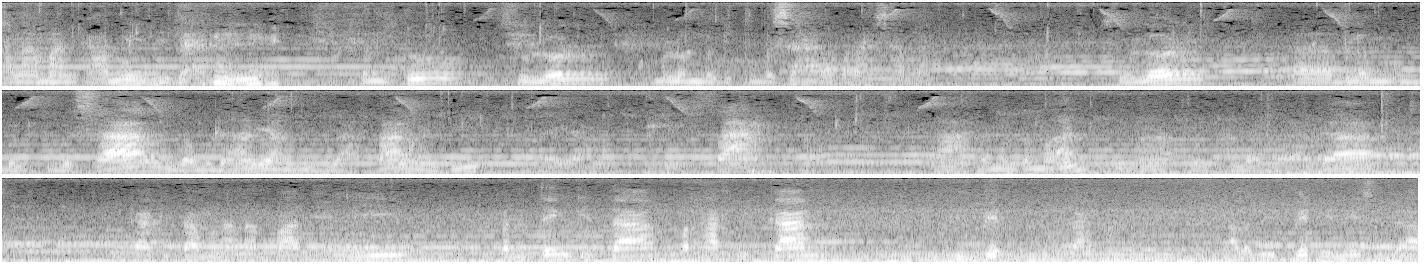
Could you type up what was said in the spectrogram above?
tanaman kami di Bali tentu sulur belum begitu besar para sahabat. Sulur eh, belum begitu besar mudah-mudahan yang di belakang nanti ada perhatikan bibit terutama kalau bibit ini sudah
